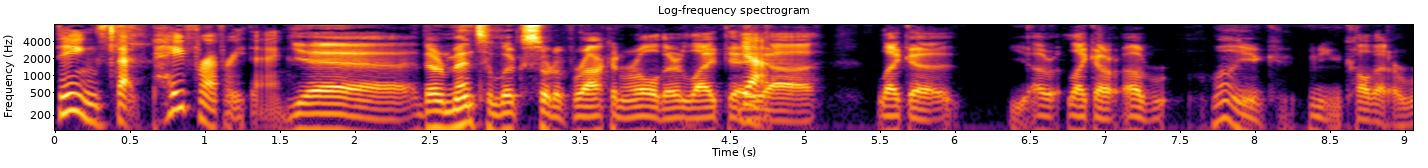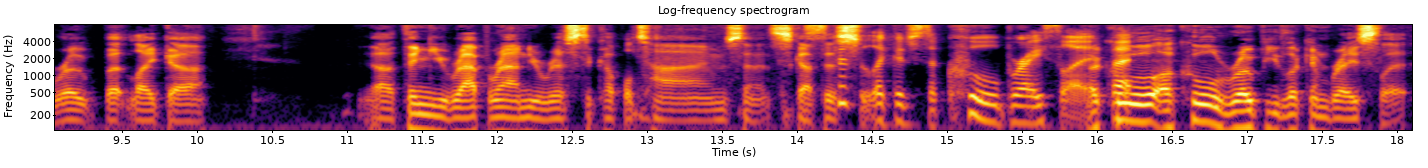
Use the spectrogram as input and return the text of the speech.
things that pay for everything. Yeah, they're meant to look sort of rock and roll. They're like a Yeah. uh, like a, a like a, a well, you can, you can call that a rope, but like a, a thing you wrap around your wrist a couple times, and it's got It's this like a, just a cool bracelet. a but- cool a cool ropey looking bracelet,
